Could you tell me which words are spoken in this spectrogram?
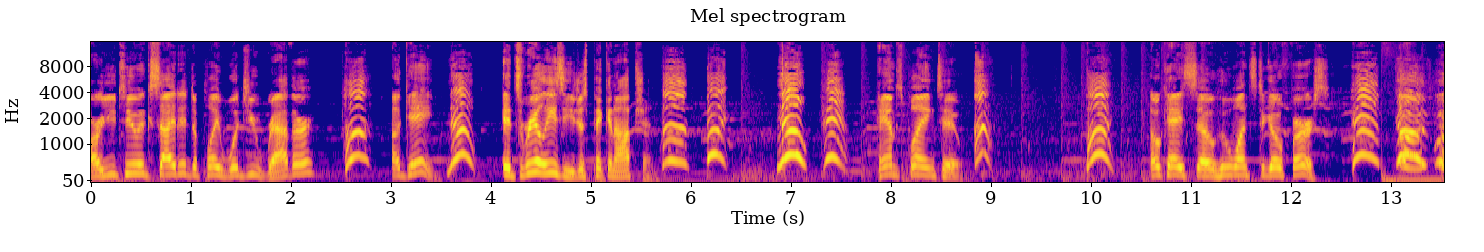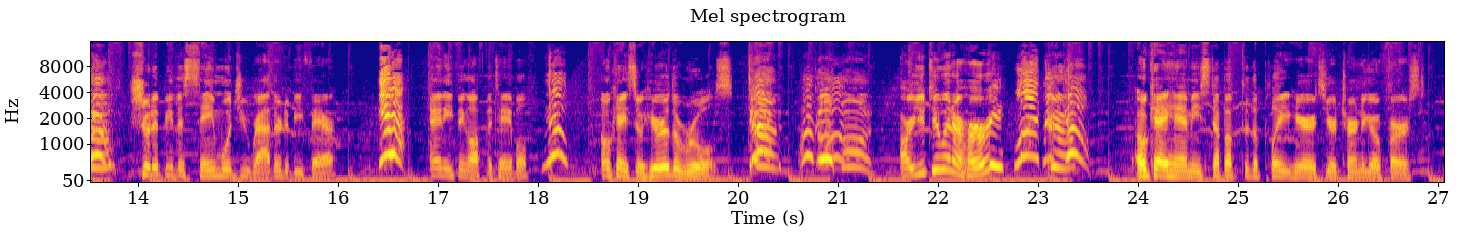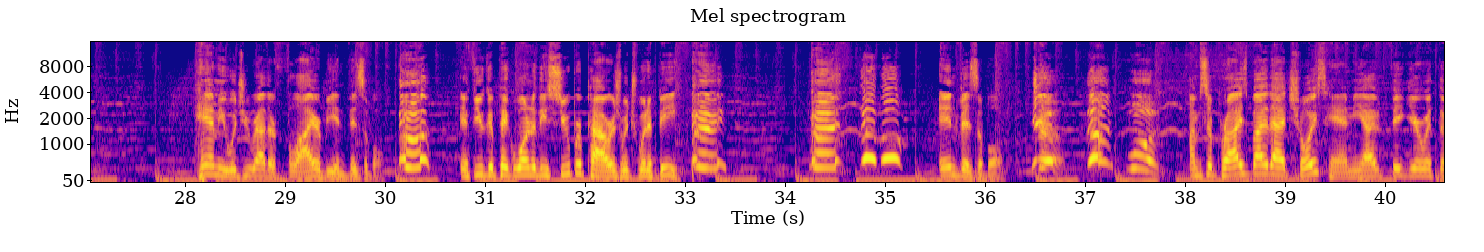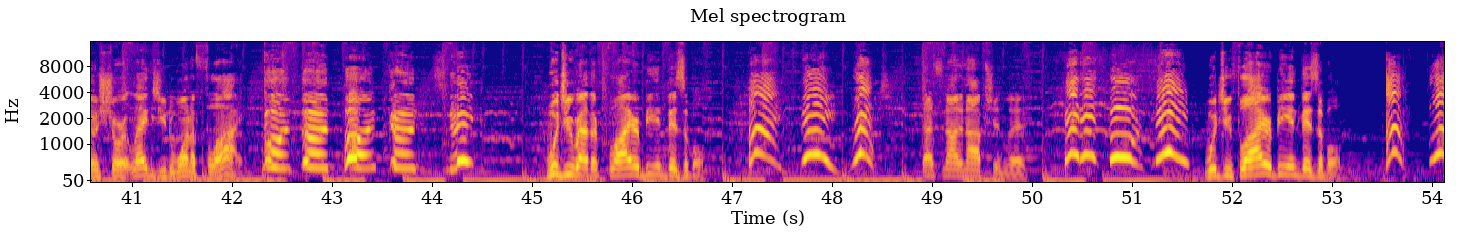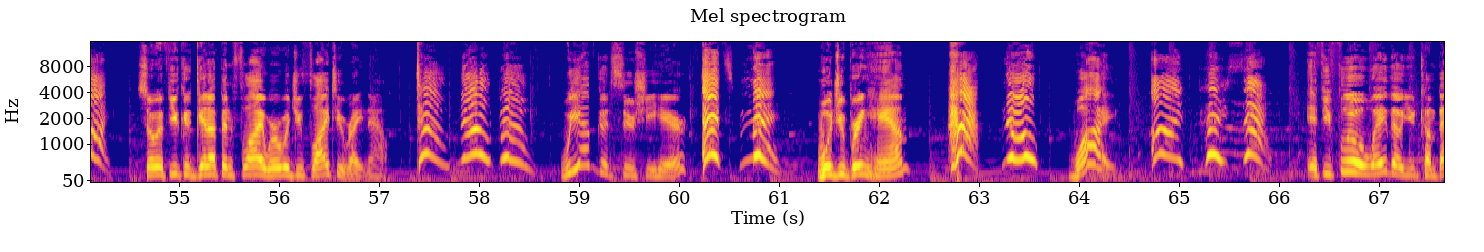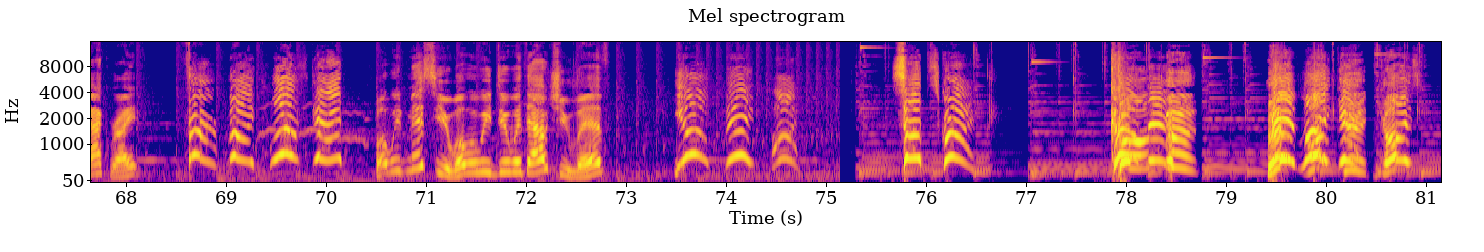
Are you two excited to play Would You Rather? Huh? A game. No! It's real easy. You just pick an option. Uh, but! No! Ham! Ham's playing too. Fine! Okay, so who wants to go first? Ham goes first! Should it be the same Would You Rather to be fair? Yeah! Anything off the table? No! Okay, so here are the rules. Dad! Come on! Are you two in a hurry? Let's Yeah. go! Okay, Hammy, step up to the plate here. It's your turn to go first. Hammy, would you rather fly or be invisible? Uh, If you could pick one of these superpowers, which would it be? Uh, Invisible. Yeah, that one! I'm surprised by that choice, Hammy. I'd figure with those short legs you'd want to fly. But then I can sneak! Would you rather fly or be invisible? I be rich! That's not an option, Liv. It is for me! Would you fly or be invisible? Ah, fly! So if you could get up and fly, where would you fly to right now? We have good sushi here. It's me! Would you bring ham? Ha! No! Why? I peace out! If you flew away, though, you'd come back, right? For my clothes, Dad! But we'd miss you. What would we do without you, Liv? you be fine! Subscribe! Comment! Comment. Hit like it, guys!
